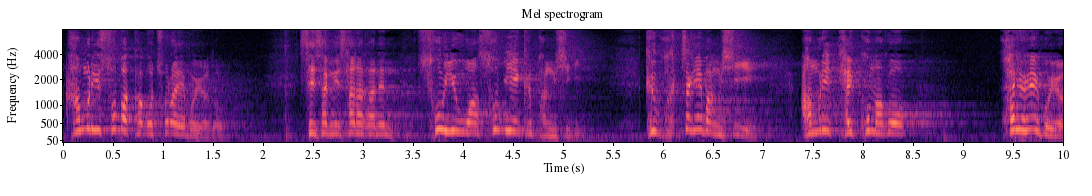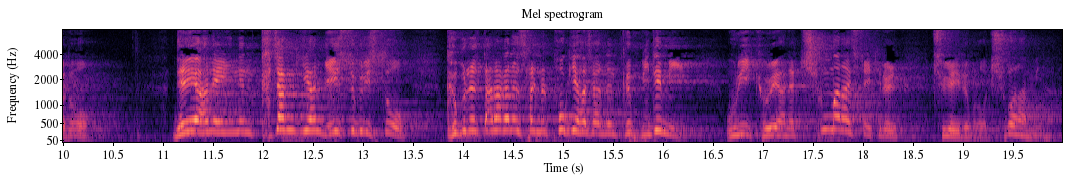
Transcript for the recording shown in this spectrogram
아무리 소박하고 초라해 보여도 세상이 살아가는 소유와 소비의 그 방식이 그 확장의 방식이 아무리 달콤하고 화려해 보여도 내 안에 있는 가장 귀한 예수 그리스도 그분을 따라가는 삶을 포기하지 않는 그 믿음이 우리 교회 안에 충만할 수 있기를 주의 이름으로 축원합니다.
